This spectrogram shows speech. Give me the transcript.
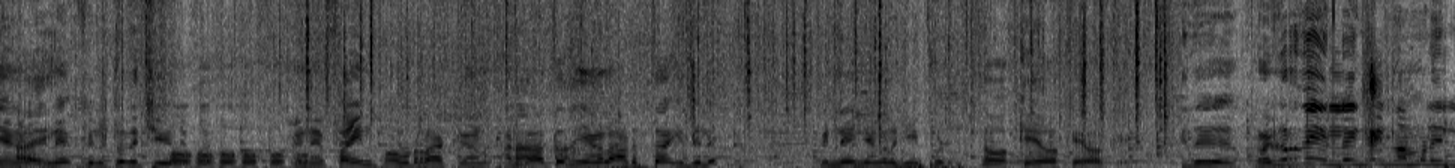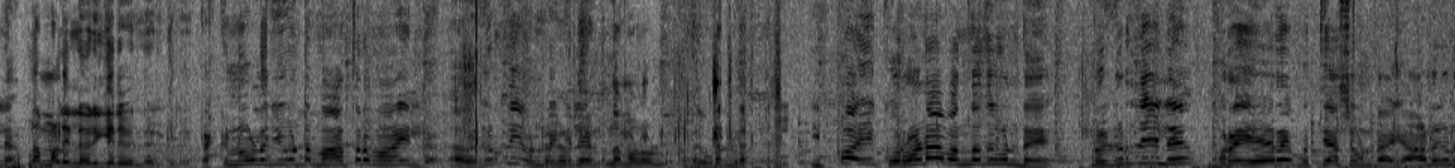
ഞങ്ങൾ അതിനെ ഫിൽട്ടർ ചെയ്ത് അതിനെ ഫൈൻ പൗഡർ ആക്കുകയാണ്. അല്ലാത്തത് ഞങ്ങൾ അടുത്ത ഇതിൽ പിന്നെ ഞങ്ങൾ ഹീപ്പിടും ഓക്കെ ഓക്കെ ഓക്കെ. ഇത് പ്രകൃതി ഇല്ലെങ്കിൽ നമ്മളില്ല. നമ്മളില്ല ഒരിക്കലും ഇല്ല ഒരിക്കലും ടെക്നോളജി കൊണ്ട് മാത്രമായില്ല. പ്രകൃതി ഉണ്ടെങ്കിൽ നമ്മളുള്ളൂ. ഇപ്പൊ ഈ കൊറോണ വന്നതുകൊണ്ട് പ്രകൃതിയിൽ ഏറെ വ്യത്യാസം ഉണ്ടായി. ആളുകൾ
